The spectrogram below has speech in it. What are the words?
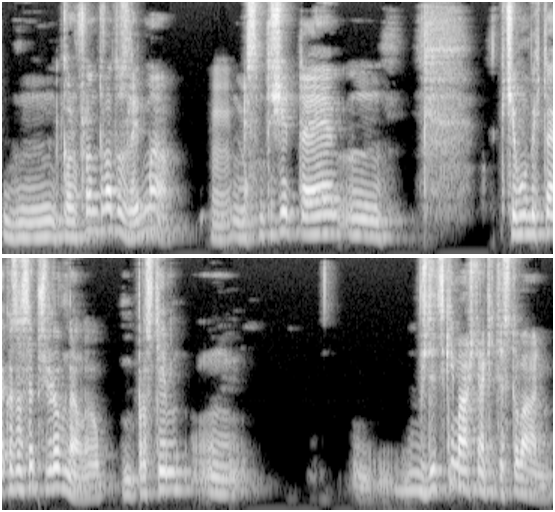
Hmm, konfrontovat to s lidma. Hmm. Myslím si, že to je... Mm, k čemu bych to jako zase přirovnal? Jo? Prostě mm, vždycky máš nějaké testování.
